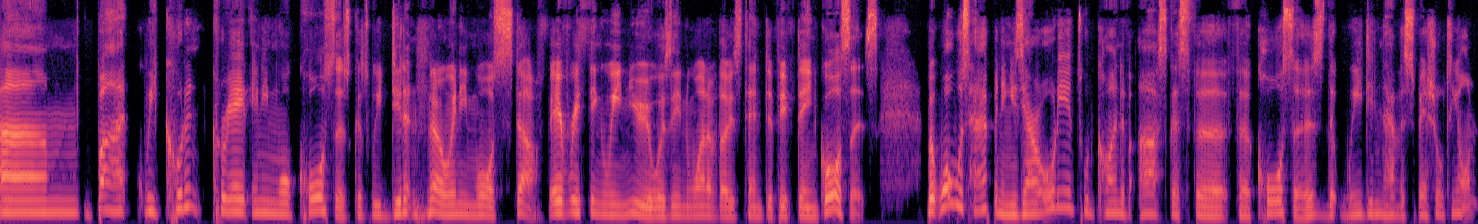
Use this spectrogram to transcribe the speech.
Um, but we couldn't create any more courses because we didn't know any more stuff. Everything we knew was in one of those 10 to 15 courses. But what was happening is our audience would kind of ask us for for courses that we didn't have a specialty on.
